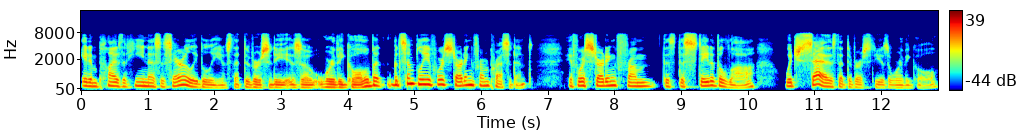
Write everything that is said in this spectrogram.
it implies that he necessarily believes that diversity is a worthy goal, but but simply if we're starting from precedent, if we're starting from this the state of the law, which says that diversity is a worthy goal,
